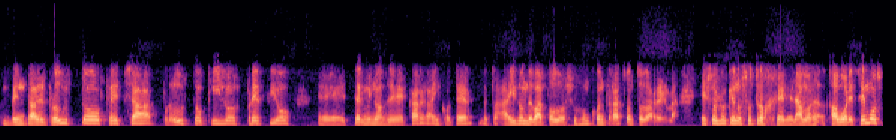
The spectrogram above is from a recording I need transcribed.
venta del producto, fecha, producto, kilos, precio, eh, términos de carga, Incoter, ahí donde va todo, eso es un contrato en toda regla. Eso es lo que nosotros generamos, favorecemos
